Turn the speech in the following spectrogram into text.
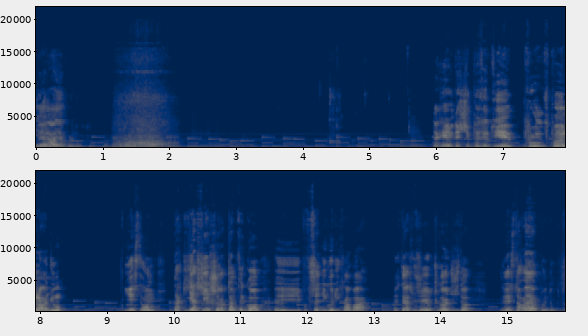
i nalania produktu. Tak jak widać się prezentuje produkt po nalaniu. Jest on taki jaśniejszy od tamtego yy, poprzedniego Rehaba. Więc teraz możemy przechodzić do testowania produktu.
